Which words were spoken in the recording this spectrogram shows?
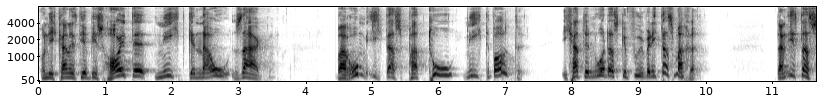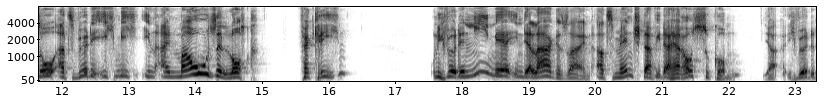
Und ich kann es dir bis heute nicht genau sagen, warum ich das partout nicht wollte. Ich hatte nur das Gefühl, wenn ich das mache, dann ist das so, als würde ich mich in ein Mauseloch verkriechen und ich würde nie mehr in der Lage sein, als Mensch da wieder herauszukommen. Ja, ich würde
